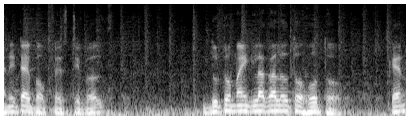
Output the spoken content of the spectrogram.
any type of festival দুটো মাইক লাগালেও তো হতো। কেন?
